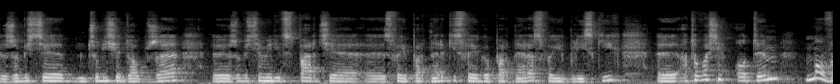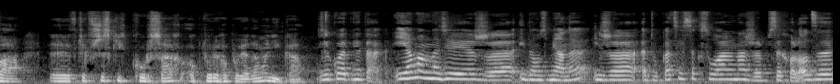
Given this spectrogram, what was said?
żebyście czuli się dobrze, żebyście mieli wsparcie swojej partnerki, swojego partnera, swoich bliskich, a to właśnie o tym mowa y, w tych wszystkich kursach, o których opowiada Monika. Dokładnie tak. I ja mam nadzieję, że idą zmiany i że edukacja seksualna, że psycholodzy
